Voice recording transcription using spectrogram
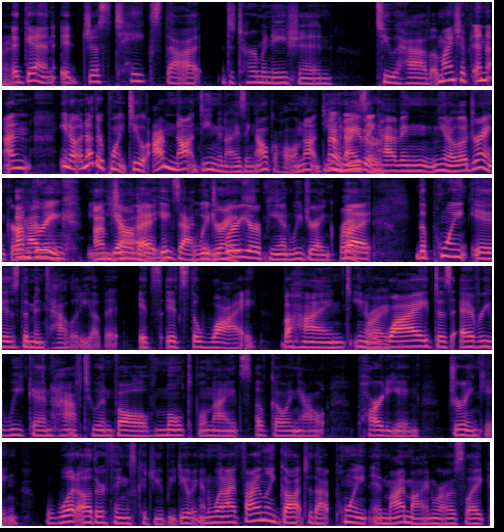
Right. Again, it just takes that determination to have a mind shift. And and you know, another point too, I'm not demonizing alcohol. I'm not demonizing either. having you know a drink or I'm having. Greek. I'm yeah, uh, German. Exactly. We We're. European. We drink. Right. But the point is the mentality of it. It's it's the why behind you know Right. why does every weekend have to involve multiple nights of going out partying drinking what other things could you be doing and when i finally got to that point in my mind where i was like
